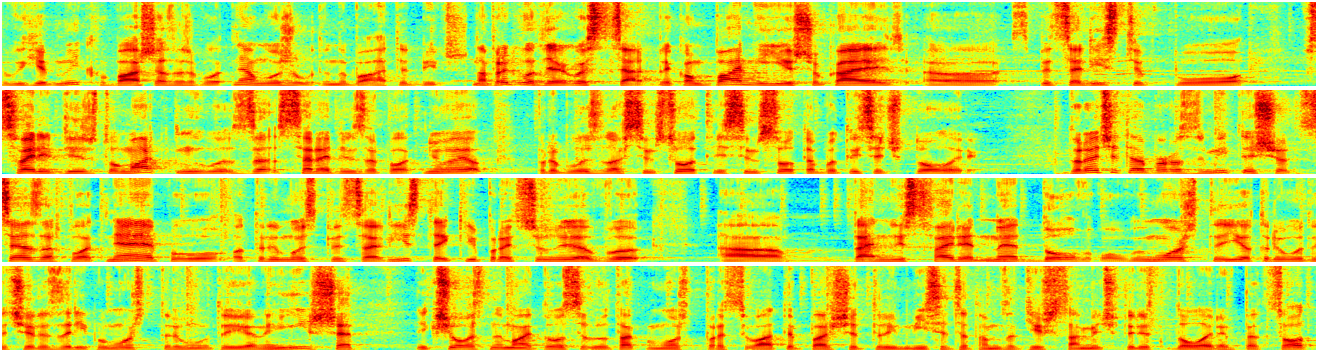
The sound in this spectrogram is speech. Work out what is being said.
вихідних ваша зарплатня може бути набагато більше. Наприклад, якось ця, де компанії шукають е, спеціалістів по в сфері діджитал-маркетингу з середньою зарплатнею приблизно 700, 800 або 1000 доларів. До речі, треба розуміти, що це зарплатня, яку отримує спеціаліст, який працює в а, даній сфері недовго. Ви можете її отримати через рік, ви можете отримувати її раніше. Якщо у вас немає досвіду, так ви можете працювати перші три місяці там за ті ж самі 400 доларів 500.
